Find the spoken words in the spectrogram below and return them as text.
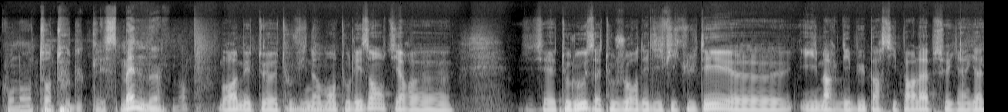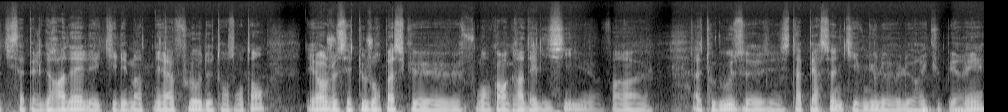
Qu'on entend toutes les semaines, non? Bon, mais tout, finalement, tous les ans. Dire, euh, Toulouse a toujours des difficultés. euh, il marque des buts par-ci par-là, parce qu'il y a un gars qui s'appelle Gradel et qui les maintenait à flot de temps en temps. D'ailleurs, je sais toujours pas ce que fout encore Gradel ici. Enfin, à Toulouse, euh, c'est la personne qui est venue le, le récupérer.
